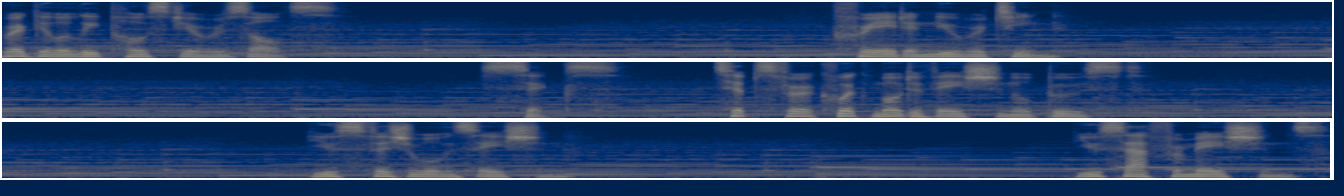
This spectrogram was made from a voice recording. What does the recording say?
Regularly post your results. Create a new routine. 6. Tips for a quick motivational boost. Use visualization. Use affirmations.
